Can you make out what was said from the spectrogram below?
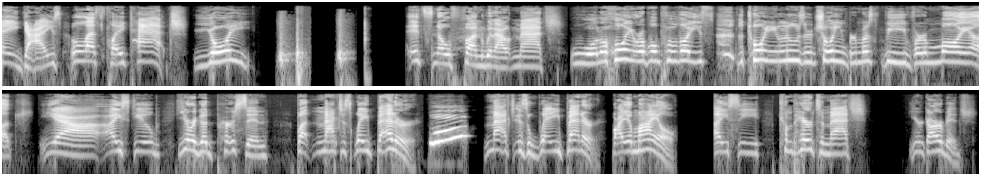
Hey guys, let's play catch. Yoy! It's no fun without match. What a horrible place! The tiny loser chamber must be for Match! Yeah, Ice Cube, you're a good person, but Match is way better. What? Match is way better by a mile. Icy, compared to Match, you're garbage.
